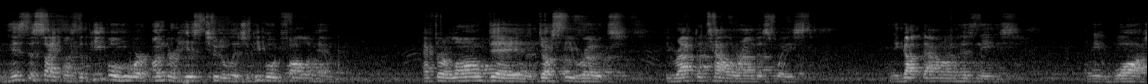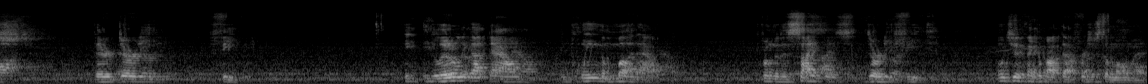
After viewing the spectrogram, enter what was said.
and his disciples, the people who were under his tutelage, the people who would follow him, after a long day in the dusty roads, he wrapped a towel around his waist, and he got down on his knees, and he washed their dirty feet. He, he literally got down and cleaned the mud out from the disciples' dirty feet. I want you to think about that for just a moment.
